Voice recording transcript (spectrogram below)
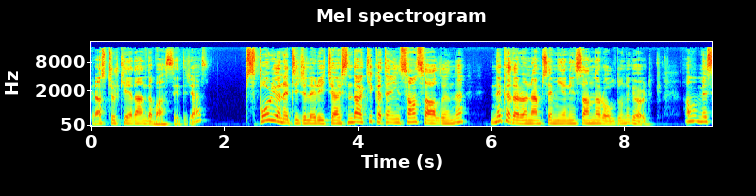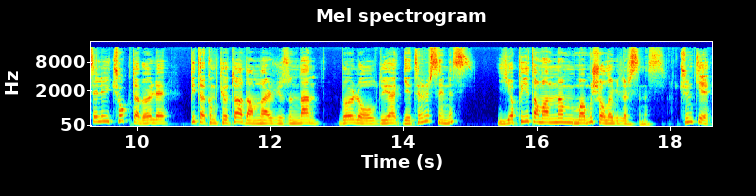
Biraz Türkiye'den de bahsedeceğiz. Spor yöneticileri içerisinde hakikaten insan sağlığını ne kadar önemsemeyen insanlar olduğunu gördük. Ama meseleyi çok da böyle bir takım kötü adamlar yüzünden böyle olduğuya getirirseniz yapıyı tam anlamamış olabilirsiniz. Çünkü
